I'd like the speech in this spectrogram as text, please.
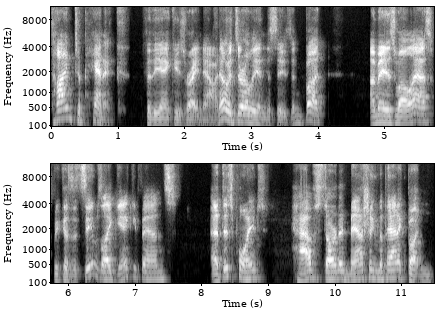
time to panic for the Yankees right now? I know it's early in the season, but I may as well ask because it seems like Yankee fans at this point have started mashing the panic button,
